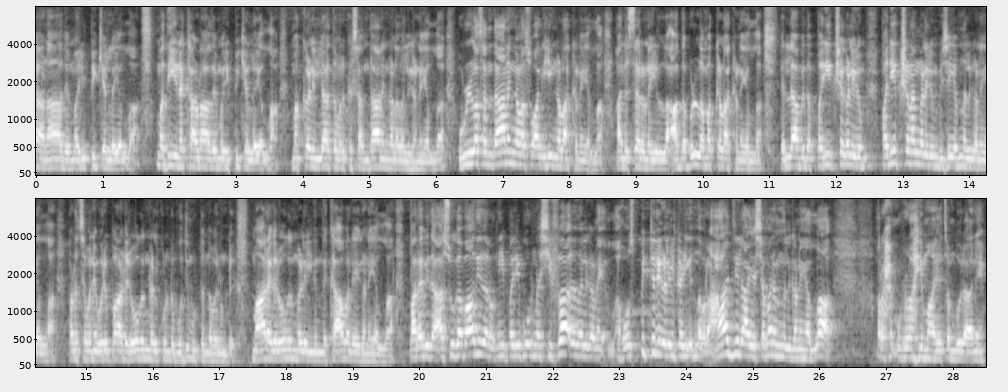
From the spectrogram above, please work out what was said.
കാണാതെ മരിപ്പിക്കല്ലയല്ല മദീന കാണാതെ മരിപ്പിക്കല്ലയല്ല മക്കളില്ലാത്തവർക്ക് സന്താനങ്ങളെ നൽകണയല്ല ഉള്ള സന്താനങ്ങളെ സ്വാലിഹ്യങ്ങളാക്കണയല്ല അനുസരണയുള്ള അതബുള്ള മക്കളാക്കണയല്ല എല്ലാവിധ പരീക്ഷകളിലും പരീക്ഷണങ്ങളിലും വിജയം നൽകണയല്ല പടച്ചവനെ ഒരുപാട് രോഗങ്ങൾ കൊണ്ട് ബുദ്ധിമുട്ടുന്നവരുണ്ട് മാരക രോഗങ്ങളിൽ നിന്ന് കാവലേകണയല്ല പലവിധ അസുഖബാധിതർ നീ പരിപൂർണ ശിഫ നൽകണയല്ല ഹോസ്പിറ്റലുകളിൽ കഴിയുന്നവർ ആജിലായ ശമനം നൽകണയല്ല റഹമുറാഹിമായ ചമ്പുരാനെ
